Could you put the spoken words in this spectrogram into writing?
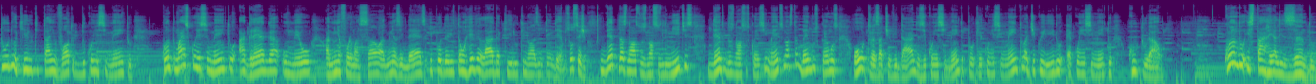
tudo aquilo que está em volta do conhecimento Quanto mais conhecimento agrega o meu, a minha formação, as minhas ideias e poder então revelar daquilo que nós entendemos. Ou seja, dentro das nossas, dos nossos limites, dentro dos nossos conhecimentos, nós também buscamos outras atividades e conhecimento, porque conhecimento adquirido é conhecimento cultural. Quando está realizando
